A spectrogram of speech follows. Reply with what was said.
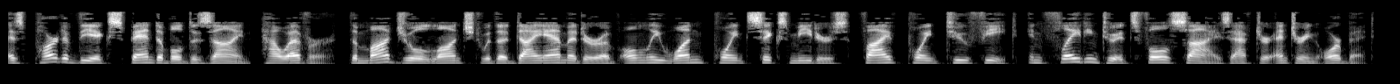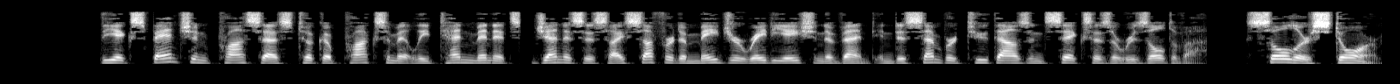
As part of the expandable design, however, the module launched with a diameter of only 1.6 meters (5.2 feet), inflating to its full size after entering orbit. The expansion process took approximately 10 minutes. Genesis I suffered a major radiation event in December 2006 as a result of a solar storm.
